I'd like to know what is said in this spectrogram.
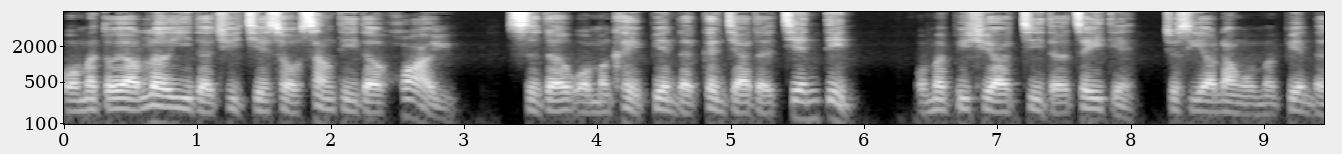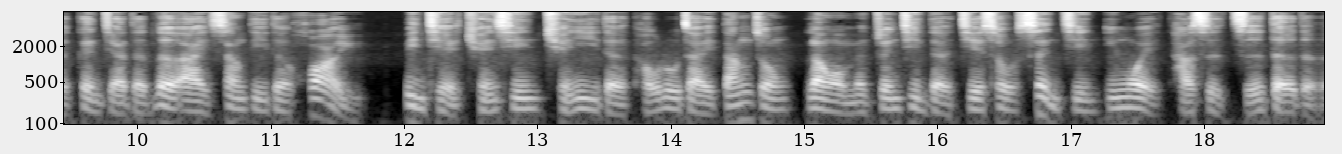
我们都要乐意的去接受上帝的话语，使得我们可以变得更加的坚定。我们必须要记得这一点，就是要让我们变得更加的热爱上帝的话语，并且全心全意的投入在当中，让我们尊敬的接受圣经，因为它是值得的。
